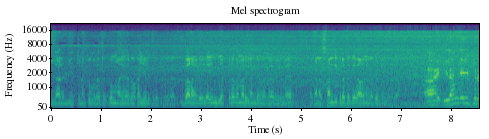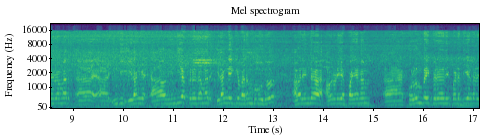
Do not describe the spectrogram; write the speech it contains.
இந்தியாவில் இந்திய துணை தூக்குறதுக்கும் மனிதர்கள் கையெழுத்திருக்கிறீர்கள் இவ்வாறான நிலையில் இந்திய பிரதமர் இலங்கை வர்றவையில் அதுக்கான சந்திக்கிறதுக்கு ஏதாவது நீங்கள் கேட்டுருந்தீங்க இலங்கை பிரதமர் இந்தி இலங்கை அதாவது இந்திய பிரதமர் இலங்கைக்கு வரும்போது அவர் இந்த அவருடைய பயணம் கொழும்பை பிரதிநிதிப்படுத்தி அல்லது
